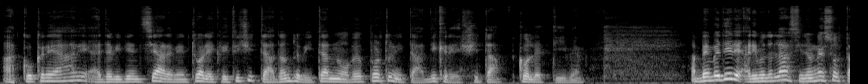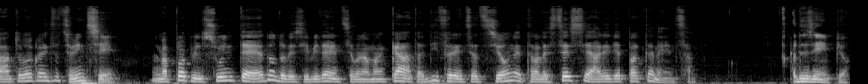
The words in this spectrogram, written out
a co-creare ad evidenziare eventuali criticità dando vita a nuove opportunità di crescita collettive. A ben vedere, a rimodellarsi non è soltanto l'organizzazione in sé, ma proprio il suo interno dove si evidenzia una mancata differenziazione tra le stesse aree di appartenenza. Ad esempio,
